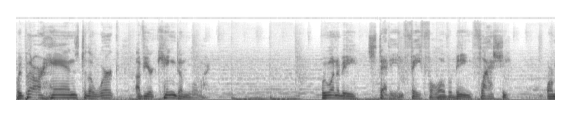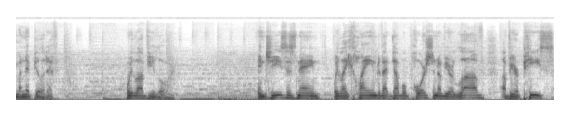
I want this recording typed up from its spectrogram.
We put our hands to the work of your kingdom, Lord. We want to be steady and faithful over being flashy or manipulative. We love you, Lord. In Jesus' name, we lay claim to that double portion of your love, of your peace,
